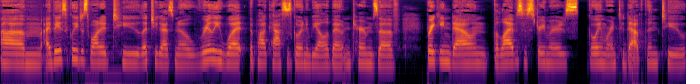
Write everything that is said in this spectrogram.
Um, I basically just wanted to let you guys know really what the podcast is going to be all about in terms of breaking down the lives of streamers, going more into depth into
